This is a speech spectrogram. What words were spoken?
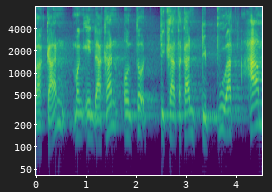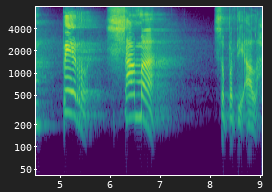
bahkan mengindahkan untuk dikatakan dibuat hampir sama seperti Allah.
